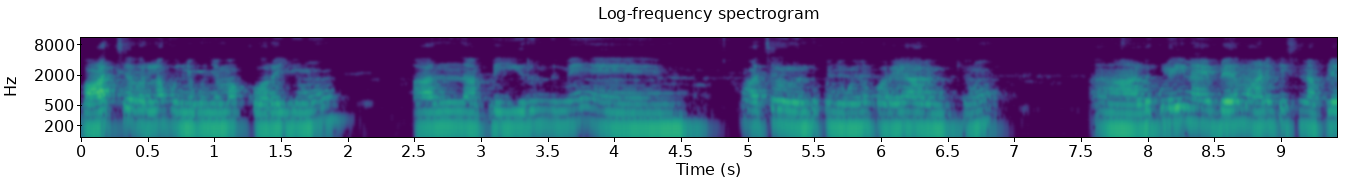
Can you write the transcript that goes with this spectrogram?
வாட்ச் அவர்லாம் கொஞ்சம் கொஞ்சமாக குறையும். அந் அப்படி இருந்துமே வாட்சவர் வந்து கொஞ்சம் கொஞ்சம் குறைய ஆரம்பிக்கும். அதுக்குள்ளேயும் நான் எப்படியாவது மானிட்டேஷன் அப்ளை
